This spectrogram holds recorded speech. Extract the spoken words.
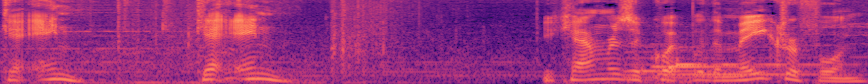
Get in. Get in. Your camera's equipped with a microphone.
